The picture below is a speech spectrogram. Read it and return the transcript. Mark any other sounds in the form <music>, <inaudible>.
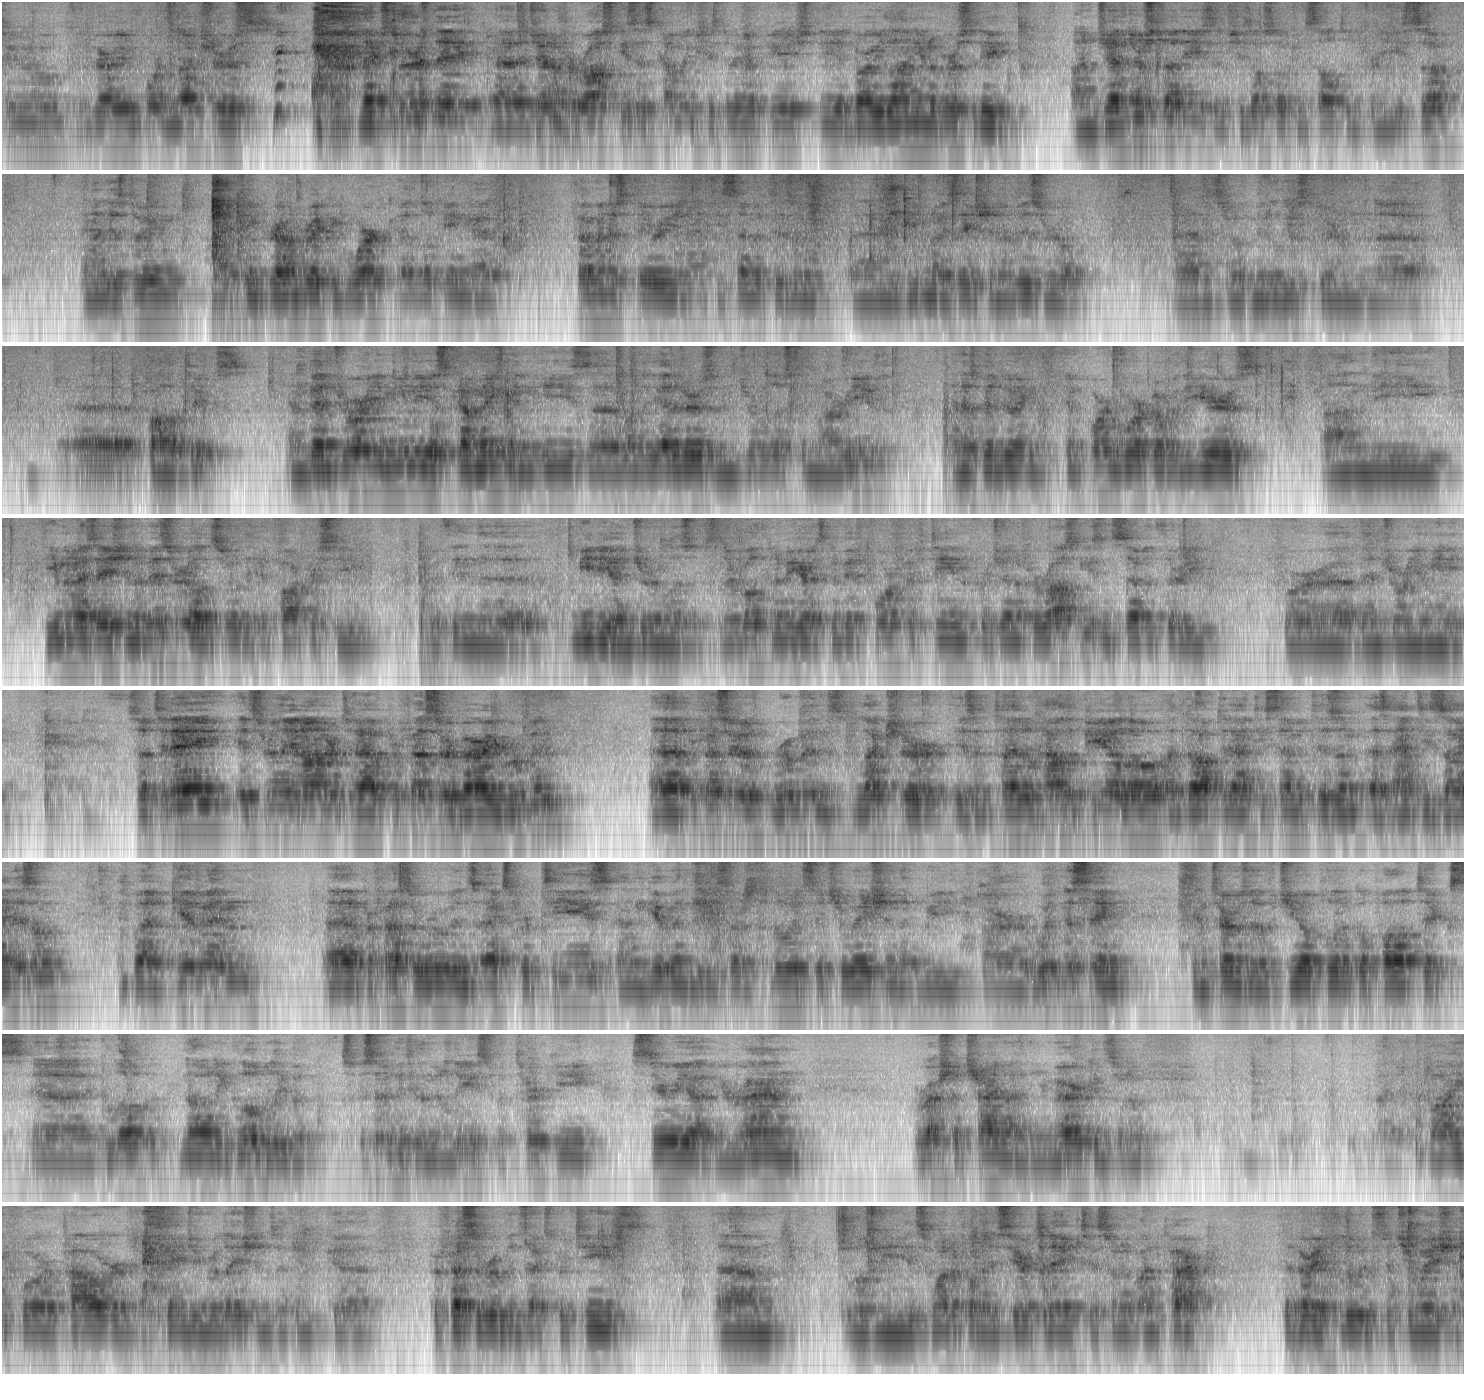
two very important lectures next Thursday. Uh, Jennifer Roskis is coming. She's doing a PhD at Bar Ilan University on gender studies, and she's also a consultant for YIISA, and is doing, I think, groundbreaking work at looking at feminist theory and anti-Semitism and the demonization of Israel and sort of Middle Eastern uh, uh, politics. And Ben Dror Yemini is coming, and he's uh, one of the editors and journalists in Maariv, and has been doing important work over the years on the demonization of Israel and sort of the hypocrisy within the media and journalism. So they're both going to be here. It's going to be at 4.15 for Jennifer Roskis and 7.30 for uh, Ben Dror Yemini. So today, it's really an honor to have Professor Barry Rubin. Uh, Professor Rubin's lecture is entitled How the PLO Adopted Anti-Semitism as Anti-Zionism, but given uh, Professor Rubin's expertise and given the sort of fluid situation that we are witnessing in terms of geopolitical politics, uh, not only globally, but specifically to the Middle East, with Turkey, Syria, Iran, Russia, China, and the Americans sort of vying for power and changing relations. I think uh, Professor Rubin's expertise um, will be, it's wonderful that he's here today to sort of unpack the very fluid situation.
